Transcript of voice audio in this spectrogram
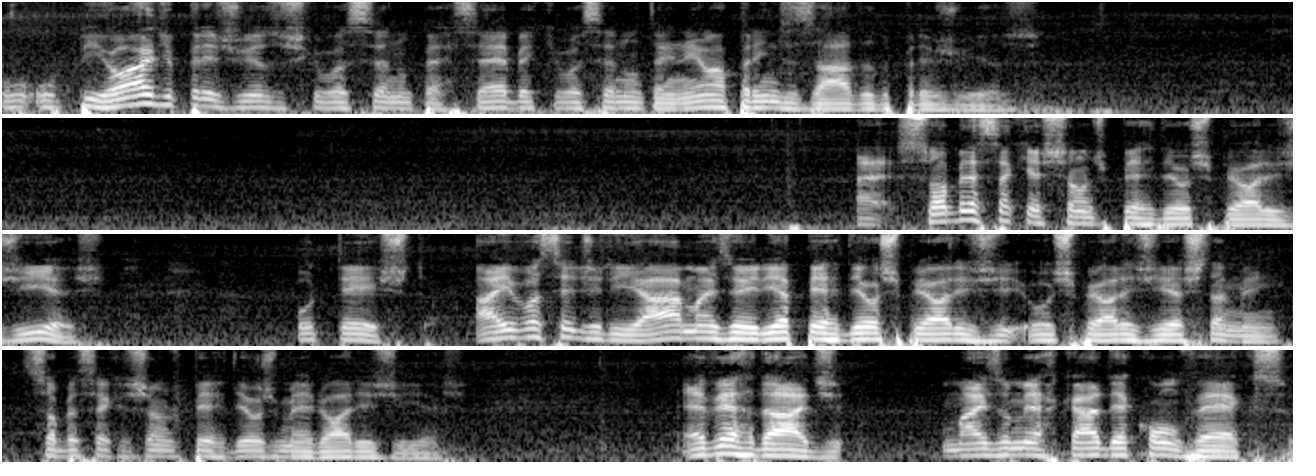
O, o pior de prejuízos que você não percebe é que você não tem nenhum aprendizado do prejuízo. É, sobre essa questão de perder os piores dias, o texto. Aí você diria, ah, mas eu iria perder os piores, os piores dias também. Sobre essa questão de perder os melhores dias. É verdade, mas o mercado é convexo.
